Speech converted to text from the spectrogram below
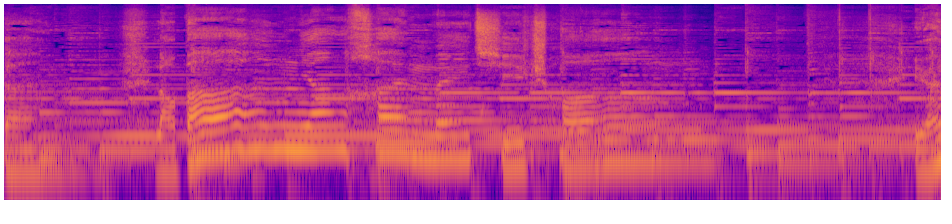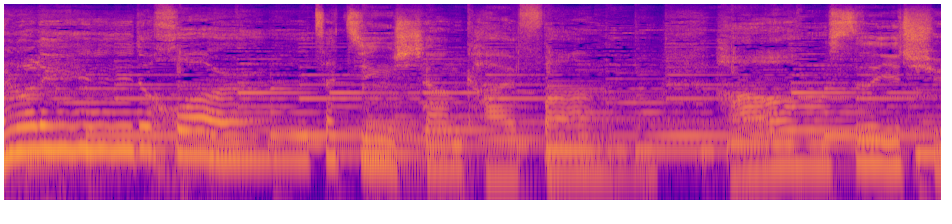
站，老板娘还没起床，院落里的花儿在竞相开放，好似一群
